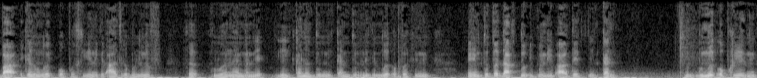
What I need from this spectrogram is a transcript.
Maar ek het nooit opgegee en ek het altyd beloof geglo jy, jy kan dit doen, jy kan dit doen en ek het nooit opgegee nie. En tot vandag toe ek belief altyd jy kan moet, moet nooit opgee nie.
